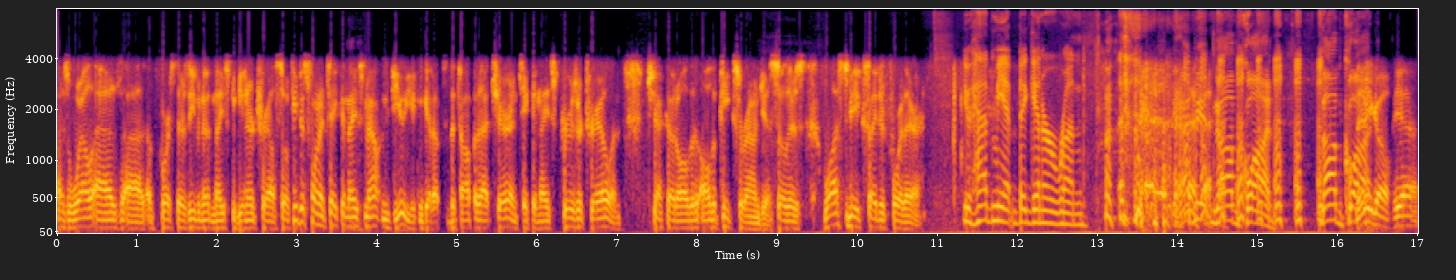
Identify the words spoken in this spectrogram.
as well as, uh, of course, there's even a nice beginner trail. So if you just want to take a nice mountain view, you can get up to the top of that chair and take a nice cruiser trail and check out all the all the peaks around you. So there's lots to be excited for there. You had me at beginner run. You had me at Knob Quad. Knob Quad. There you go. Yeah,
